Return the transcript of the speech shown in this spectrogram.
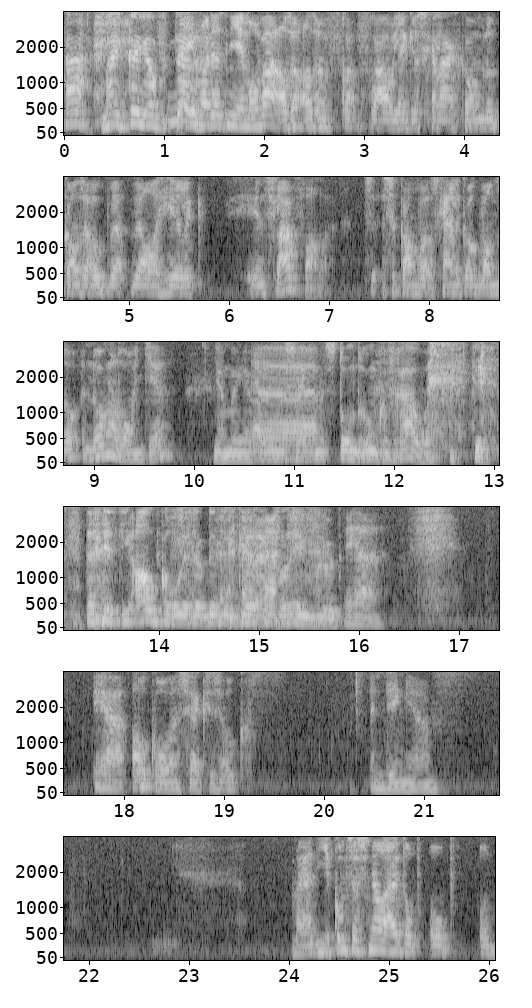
Maar ik kan jou vertellen... Nee, maar dat is niet helemaal waar. Als, een- als een vrou- vrouw lekker is klaargekomen, dan kan ze ook wel, wel heerlijk in slaap vallen. Ze, ze kan waarschijnlijk ook wel no- nog een rondje. Ja, maar je hebt alleen maar seks met stomdronken vrouwen. Dan is die alcohol is ook natuurlijk heel erg van invloed. Ja. Ja, alcohol en seks is ook een ding, ja. Maar je komt zo snel uit op, op, op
